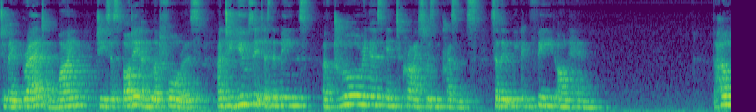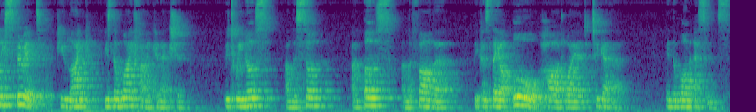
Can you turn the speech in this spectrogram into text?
to make bread and wine, Jesus' body and blood for us, and to use it as the means of drawing us into Christ's risen presence so that we can feed on him. The Holy Spirit, if you like, is the Wi-Fi connection between us and the Son and us and the Father because they are all hardwired together in the one essence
